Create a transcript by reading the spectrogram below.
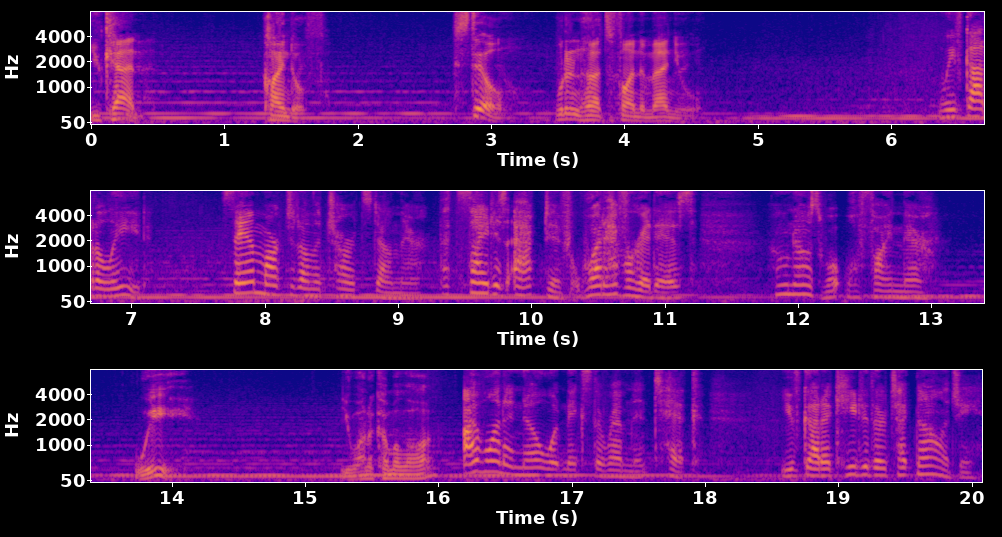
You can. Kind of. Still, wouldn't hurt to find a manual. We've got a lead. Sam marked it on the charts down there. That site is active, whatever it is. Who knows what we'll find there. We? You want to come along? I want to know what makes the Remnant tick. You've got a key to their technology.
